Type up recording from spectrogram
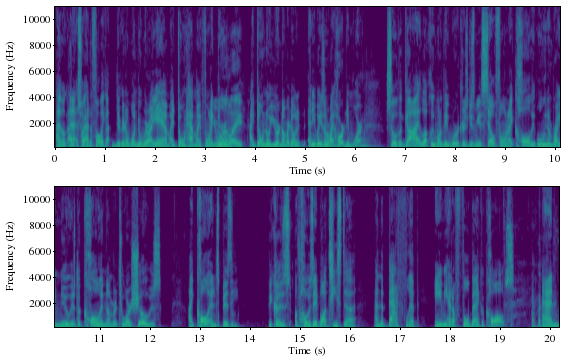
I, and I- so I had to thought like they're gonna wonder where I am. I don't have my phone. I You don't. were late. I don't know your number. I don't anybody's number by heart anymore. Mm. So the guy, luckily, one of the workers gives me a cell phone. I call. The only number I knew is the call-in number to our shows. I call it and it's busy because of Jose Bautista and the bat flip. Amy had a full bank of calls, and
